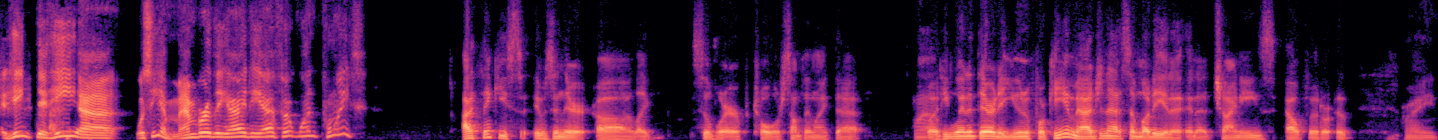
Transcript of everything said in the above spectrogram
Did he? Did he? Uh, was he a member of the IDF at one point? I think he's. It was in their uh, like Civil Air Patrol or something like that. Wow. But he went in there in a uniform. Can you imagine that somebody in a in a Chinese outfit or? Uh, right Right.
